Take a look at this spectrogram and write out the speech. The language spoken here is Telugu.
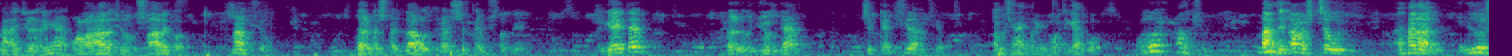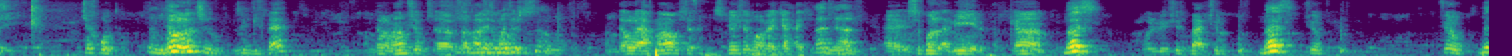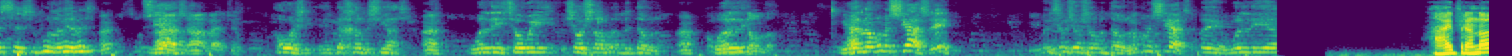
مع اجنبيه والله هذا شو صارك ما في شغل تلبس بدله ودنا شفته مش طبيعي لقيته حلو نجوم دام شكا شيل امشي امشي هاي طريق وقت قهوه هذا شو ما عندي قام إيش تسوي؟ هنادي لوسي شخوتهم مدولة انت شنو؟ ليه؟ مدولة ما هو شغل شغال مدولة يا ما هو شو شغلهم يا جحش؟ ادري عارف يسبون الامير الحكام بس واللي شو بعد شنو؟ بس شنو؟ شنو؟ بس يسبون الامير بس ها؟ والسياسة ها بعد شنو؟ اول شيء يتدخل بالسياسه ها؟ واللي يسوي شوشره بالدوله ها؟ واللي هذا من ضمن السياسة ايه يسوي شوشره من بالدوله ضمن السياسة اي واللي హాయ్ ఫ్రెండ్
